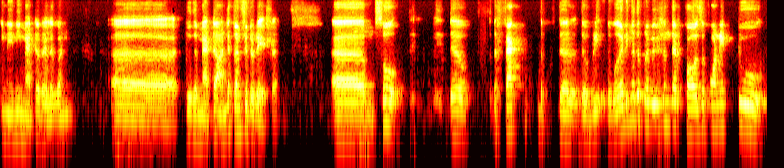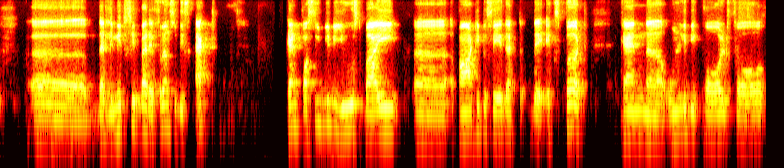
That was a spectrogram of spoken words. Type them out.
in any matter relevant to the matter under consideration. Um, so the the fact the, the the, the wording of the provision that calls upon it to uh, that limits it by reference to this act can possibly be used by uh, a party to say that the expert can uh, only be called for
